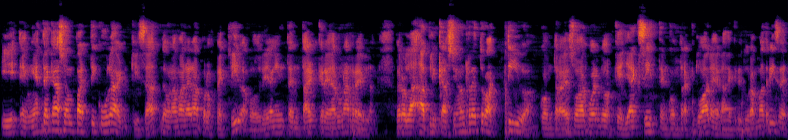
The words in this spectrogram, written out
Y en este caso en particular, quizás de una manera prospectiva, podrían intentar crear una regla, pero la aplicación retroactiva contra esos acuerdos que ya existen contractuales en las escrituras matrices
